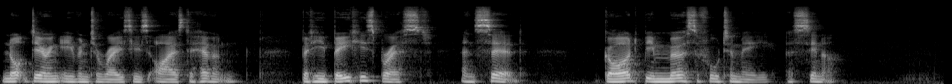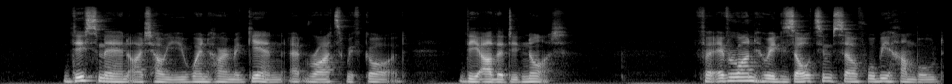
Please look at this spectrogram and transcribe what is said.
not daring even to raise his eyes to heaven but he beat his breast and said, God be merciful to me, a sinner. This man, I tell you, went home again at rights with God. The other did not. For everyone who exalts himself will be humbled,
